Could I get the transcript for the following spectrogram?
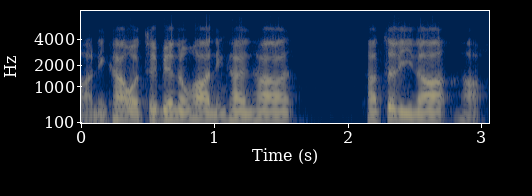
啊，你看我这边的话，你看它，它这里呢，哈，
